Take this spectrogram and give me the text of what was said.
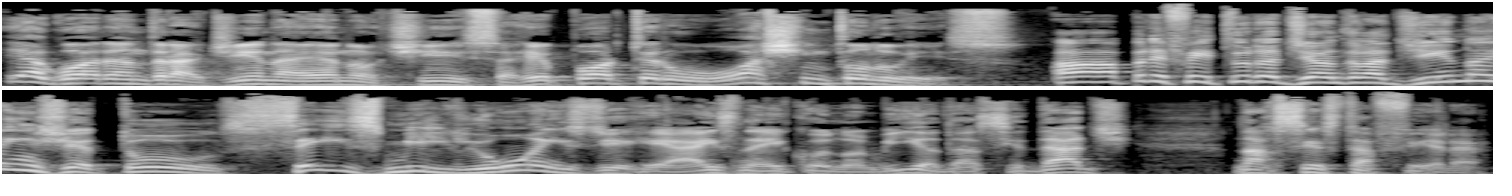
E agora Andradina é notícia. Repórter Washington Luiz. A Prefeitura de Andradina injetou 6 milhões de reais na economia da cidade na sexta-feira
